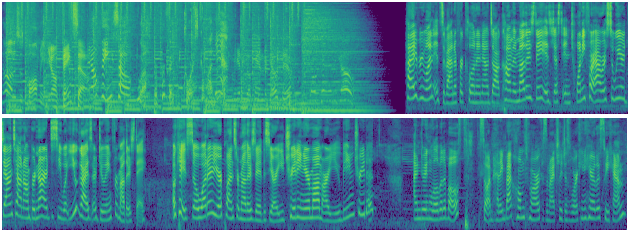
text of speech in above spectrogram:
Oh, this is balmy. You don't think so? I don't think so. Well, we're perfect, of course. Come on. Yeah. We're gonna go Canada Go too. Go Canada Go. Hi everyone, it's Savannah for KelownaNow.com and Mother's Day is just in 24 hours, so we are downtown on Bernard to see what you guys are doing for Mother's Day. Okay, so what are your plans for Mother's Day this year? Are you treating your mom? Are you being treated? I'm doing a little bit of both. So I'm heading back home tomorrow because I'm actually just working here this weekend.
